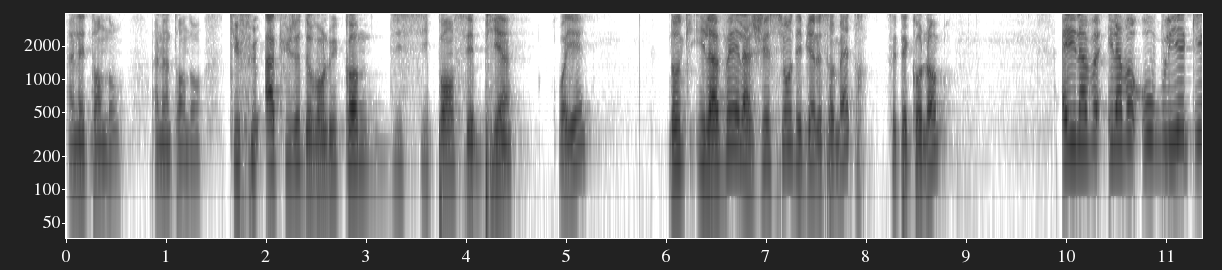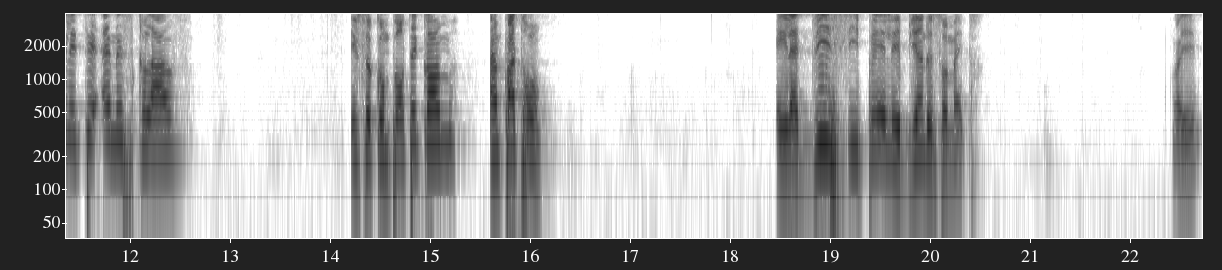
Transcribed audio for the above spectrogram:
un intendant, un intendant, qui fut accusé devant lui comme dissipant ses biens. Voyez? Donc il avait la gestion des biens de son maître, cet économe, et il avait, oublié qu'il était un esclave. Il se comportait comme un patron. Et il a dissipé les biens de son maître. Voyez?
